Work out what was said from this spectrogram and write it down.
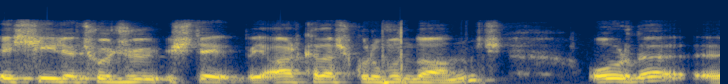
Eşiyle çocuğu işte bir arkadaş grubunu da almış. Orada e,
